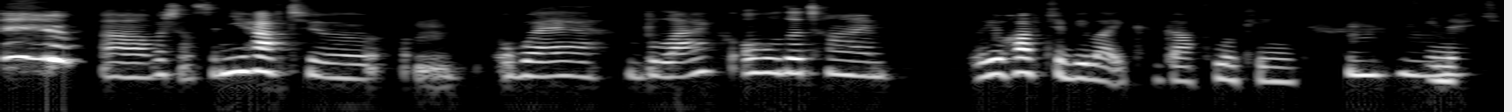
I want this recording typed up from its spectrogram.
uh, what else? And you have to um, wear black all the time. You have to be like goth looking Mhm. teenage.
